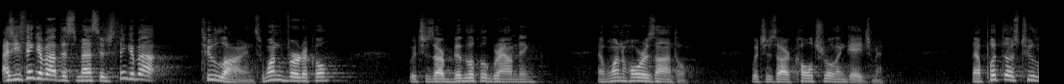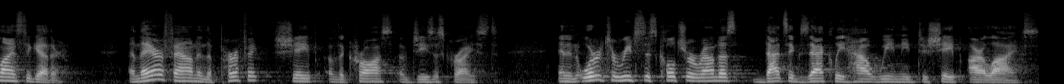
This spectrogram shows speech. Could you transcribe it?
As you think about this message, think about two lines one vertical, which is our biblical grounding, and one horizontal, which is our cultural engagement. Now put those two lines together, and they are found in the perfect shape of the cross of Jesus Christ. And in order to reach this culture around us, that's exactly how we need to shape our lives.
